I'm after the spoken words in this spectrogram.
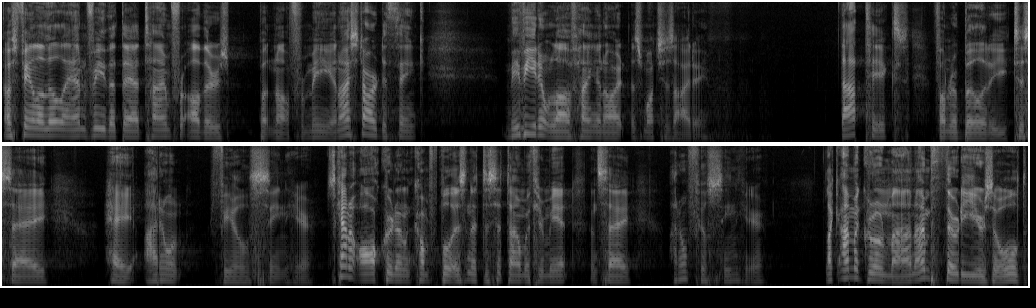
I was feeling a little envy that they had time for others, but not for me. And I started to think, maybe you don't love hanging out as much as I do. That takes vulnerability to say, hey, I don't feel seen here. It's kind of awkward and uncomfortable, isn't it, to sit down with your mate and say, I don't feel seen here. Like, I'm a grown man, I'm 30 years old.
